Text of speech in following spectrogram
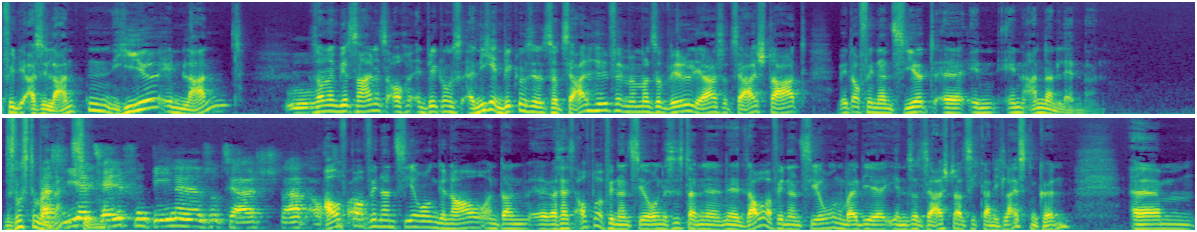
für die Asylanten hier im Land, mhm. sondern wir zahlen jetzt auch Entwicklungs äh, nicht Entwicklungs Sozialhilfe, wenn man so will, ja Sozialstaat wird auch finanziert äh, in in anderen Ländern. Das musste man Dass wir jetzt helfen, denen einen Sozialstaat aufzubauen. Aufbaufinanzierung, genau. Und dann, äh, was heißt Aufbaufinanzierung? Das ist dann eine, eine Dauerfinanzierung, weil die ihren Sozialstaat sich gar nicht leisten können. Ähm,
